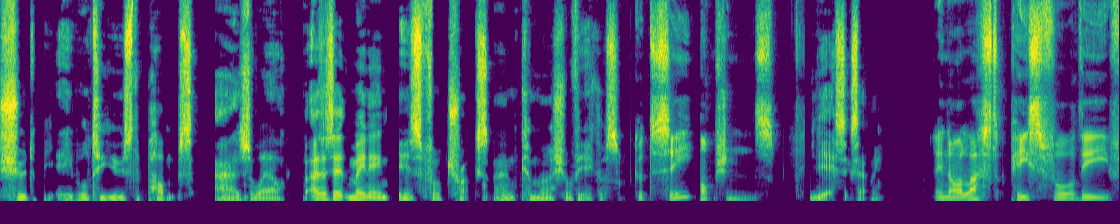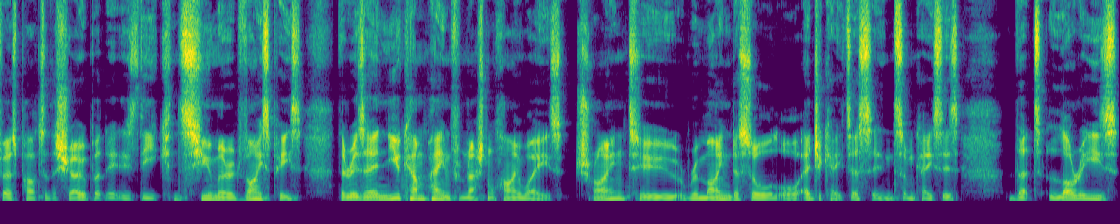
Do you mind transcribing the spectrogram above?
should be able to use the pumps as well. But as I said, the main aim is for trucks and commercial vehicles. Good to see. Options. Yes, exactly. In our last piece for the first part of the show, but it is the consumer advice piece, there is a new campaign from National Highways trying to remind us all, or educate us in some cases, that lorries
